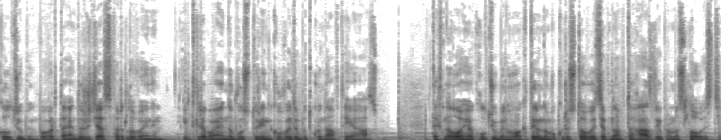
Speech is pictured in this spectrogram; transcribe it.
Колтюбінг повертає до життя свердловини і відкриває нову сторінку видобутку нафти і газу. Технологія колтюбінгу активно використовується в нафтогазовій промисловості,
